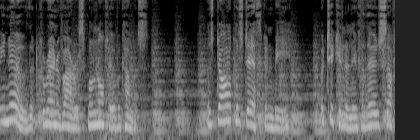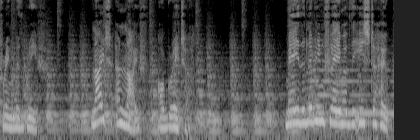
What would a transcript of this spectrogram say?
We know that coronavirus will not overcome us. As dark as death can be, particularly for those suffering with grief, light and life are greater. May the living flame of the Easter hope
